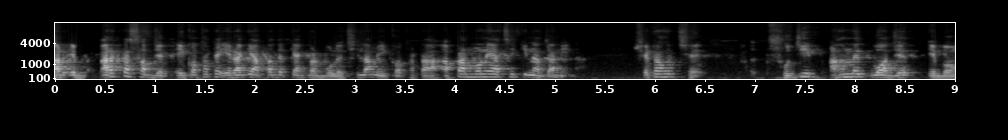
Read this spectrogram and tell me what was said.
আর আরেকটা সাবজেক্ট এই কথাটা এর আগে আপনাদেরকে একবার বলেছিলাম এই কথাটা আপনার মনে আছে কিনা জানি না। সেটা হচ্ছে সজীব আহমেদ ওয়াজেদ এবং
